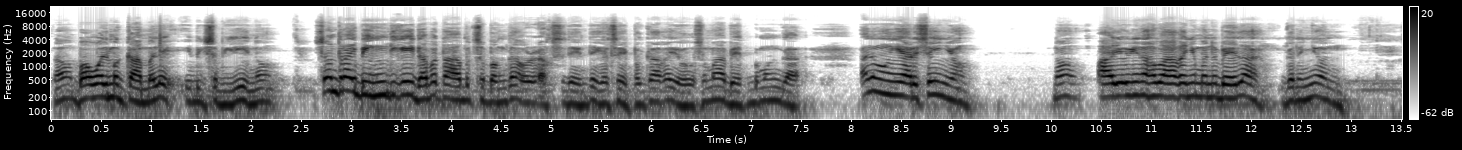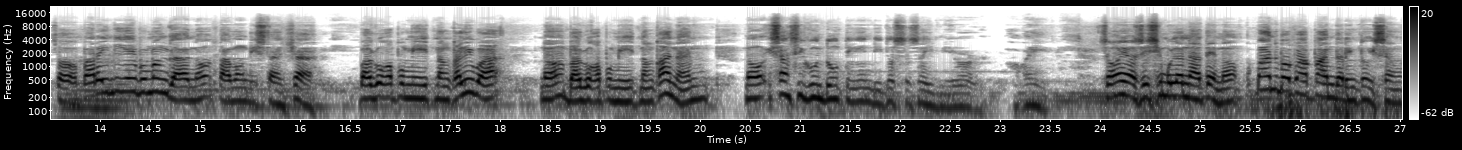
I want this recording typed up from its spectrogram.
No? Bawal magkamali, ibig sabihin, no? So, ang driving, hindi kayo dapat aabot sa bangga or aksidente kasi pagka kayo sumabit, bumangga, ano mangyayari sa inyo? No? Ayaw nyo na hawakan yung manubela. Ganun yun. So, para hindi kayo bumangga, no, tamang distansya. Bago ka pumihit ng kaliwa, no, bago ka pumihit ng kanan, no, isang segundong tingin dito sa side mirror. Okay. So ngayon, sisimulan natin, no. Paano ba papaanda rin tong isang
